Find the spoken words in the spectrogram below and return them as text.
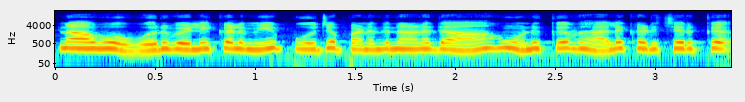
நான் ஒவ்வொரு வெள்ளிக்கிழமையும் பூஜை பண்ணதுனால தான் உனக்கு வேலை கிடைச்சிருக்கு.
